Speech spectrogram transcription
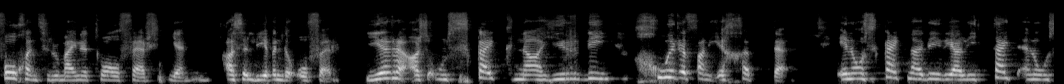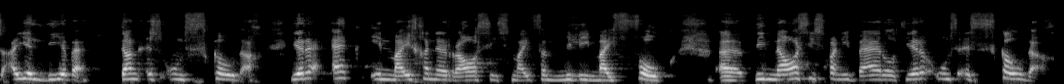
Volgens Romeine 12 vers 1 as 'n lewende offer. Here, as ons kyk na hierdie gode van Egipte en ons kyk na die realiteit in ons eie lewe, dan is ons skuldig. Here, ek en my generasies, my familie, my volk, uh die nasies van die wêreld, Here, ons is skuldig.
